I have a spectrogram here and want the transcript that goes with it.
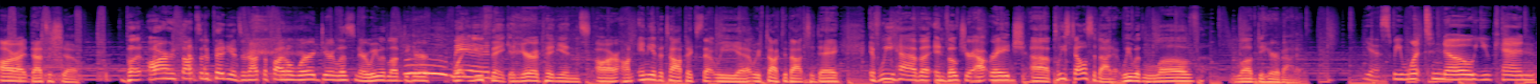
All right, that's a show. But our thoughts and opinions are not the final word, dear listener. We would love to hear Ooh, what you think and your opinions are on any of the topics that we uh, we've talked about today. If we have uh, invoked your outrage, uh, please tell us about it. We would love love to hear about it. Yes, we want to know. You can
